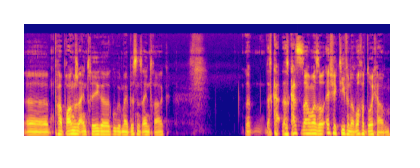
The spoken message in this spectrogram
äh, paar Brancheneinträge, Google My Business Eintrag. Das, kann, das kannst du, sagen wir mal, so effektiv in der Woche durchhaben.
